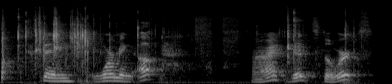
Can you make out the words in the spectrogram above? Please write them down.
It's been warming up. All right, good, still works.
